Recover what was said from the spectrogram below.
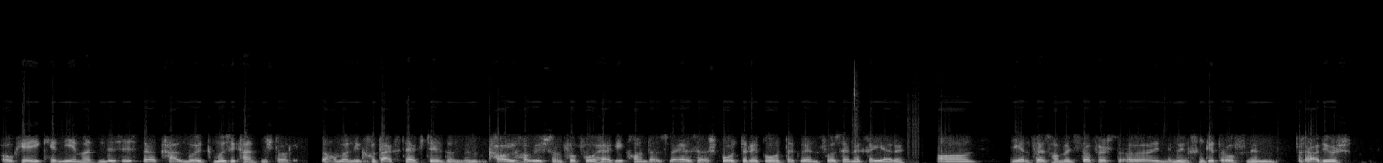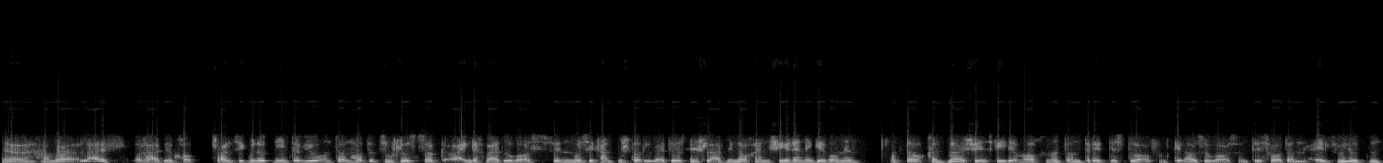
okay, ich kenne jemanden, das ist der Karl Molk, Musikantenstadel. Da haben wir den Kontakt hergestellt und den Karl habe ich schon von vorher gekannt, als wäre er ein Sportreporter gewesen vor seiner Karriere. Und jedenfalls haben wir uns da äh, in München getroffen, im Radio, äh, haben wir live Radio gehabt, 20 Minuten Interview und dann hat er zum Schluss gesagt, eigentlich war du was für den Musikantenstadel, weil du hast in Schladming auch ein Skirennen gewonnen und da könnte man ein schönes Video machen und dann drehtest du auf und genau so war es. Und das war dann elf Minuten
